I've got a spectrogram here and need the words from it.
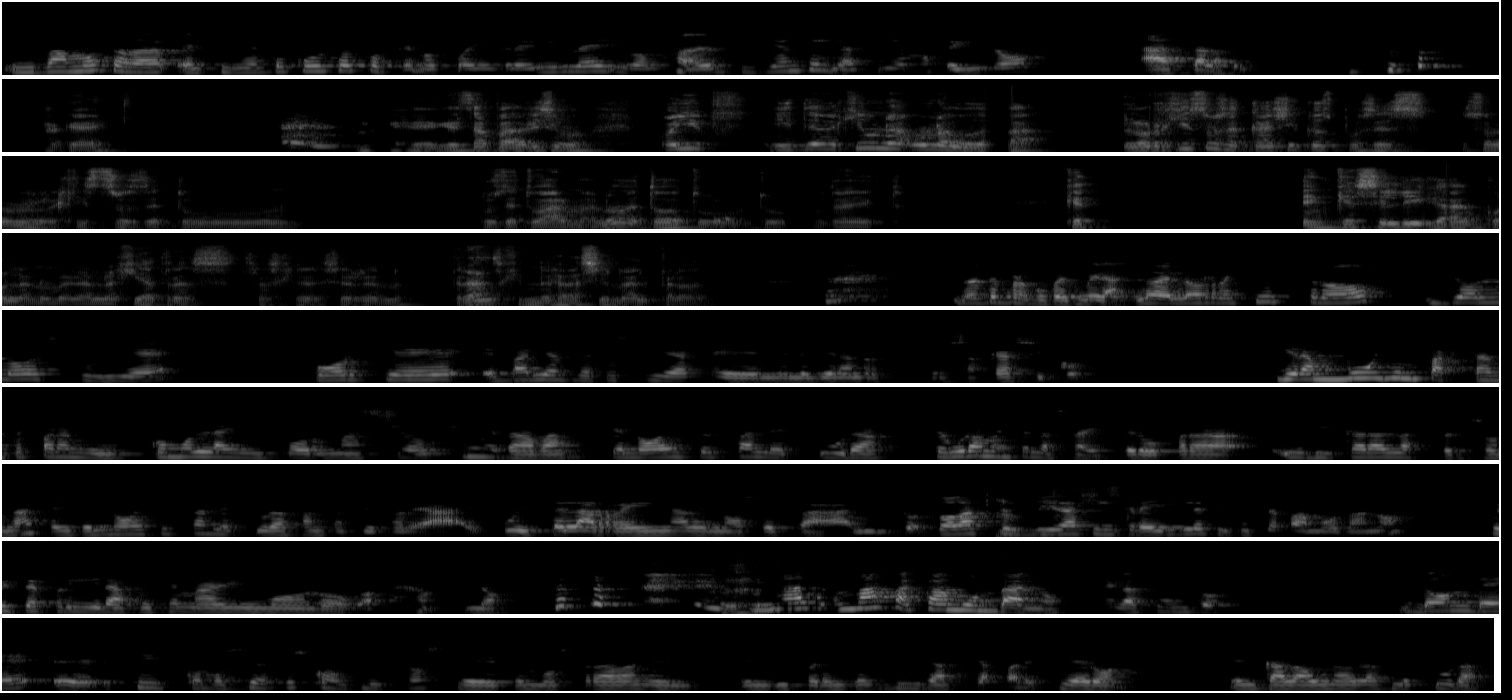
Y vamos a dar el siguiente curso porque nos fue increíble y vamos a dar el siguiente y así hemos seguido hasta la fecha. Ok. Ok, está padrísimo. Oye, y de aquí una, una duda. Los registros akáshicos, pues es, son los registros de tu, pues de tu alma, ¿no? De todo tu, tu, trayecto. ¿Qué, ¿En qué se ligan con la numerología trans, transgeneracional, transgeneracional? Perdón. No te preocupes, mira, lo de los registros yo lo estudié porque varias veces quería que me leyeran registros akáshicos. Y era muy impactante para mí como la información que me daban, que no es esta lectura, seguramente las hay, pero para ubicar a las personas en que no es esta lectura fantasiosa de, ay, fuiste la reina de no sé tal, y to todas tus vidas increíbles y fuiste famosa, ¿no? Fuiste Frida, fuiste Marilyn Monroe, o sea, no. más, más acá mundano el asunto, donde eh, sí, como ciertos conflictos que se mostraban en, en diferentes vidas que aparecieron, en cada una de las lecturas.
